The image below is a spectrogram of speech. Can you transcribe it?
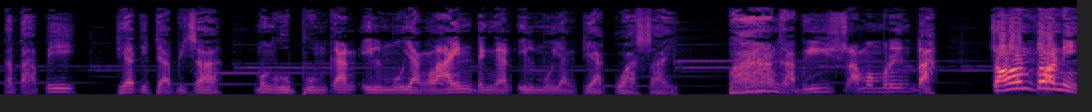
tetapi dia tidak bisa menghubungkan ilmu yang lain dengan ilmu yang dia kuasai. Wah, nggak bisa memerintah. Contoh nih,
